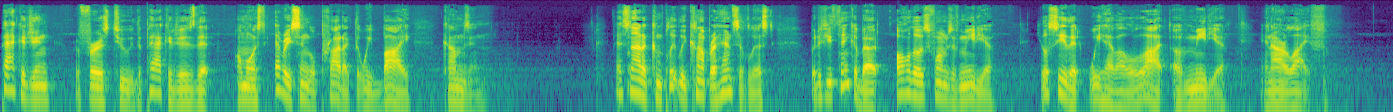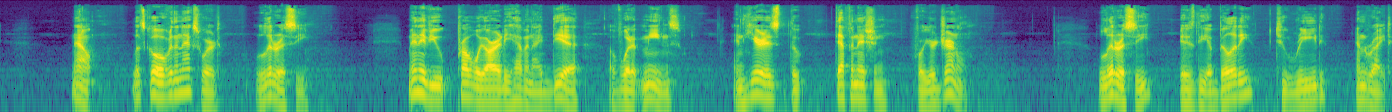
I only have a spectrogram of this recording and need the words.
Packaging refers to the packages that almost every single product that we buy comes in. That's not a completely comprehensive list, but if you think about all those forms of media, you'll see that we have a lot of media in our life. Now, let's go over the next word literacy. Many of you probably already have an idea of what it means, and here is the definition for your journal Literacy is the ability to read and write.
